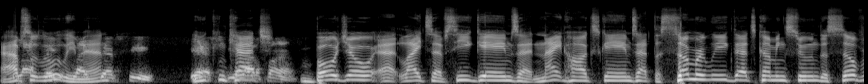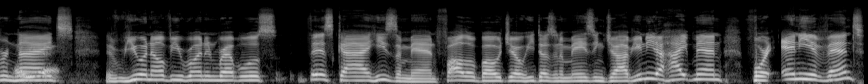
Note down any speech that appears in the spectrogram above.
Absolutely, Las man. FC. Yeah, you can should be a lot of catch. Bojo at Lights FC games, at Nighthawks games, at the Summer League that's coming soon, the Silver Oh, yeah. Knights, UNLV Running Rebels. This guy, he's the man. Follow Bojo. He does an amazing job. You need a hype man for any event.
